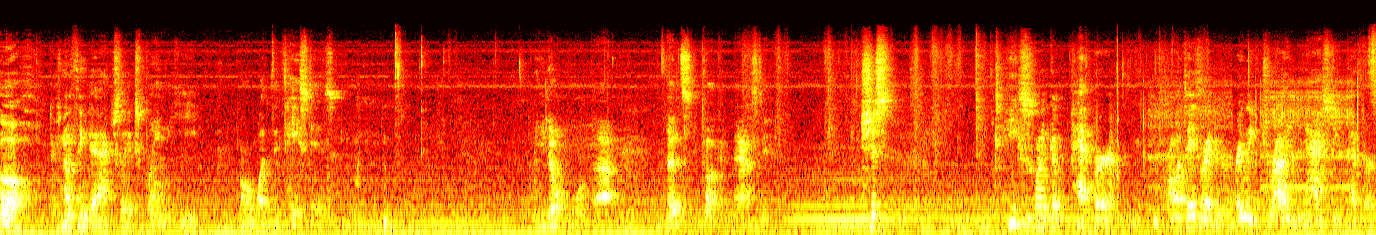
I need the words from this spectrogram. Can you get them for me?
Oh, There's nothing to actually explain the heat or what the taste is. You don't want that. That's fucking nasty. It just tastes like a pepper. All it tastes like is a really dry, nasty pepper.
